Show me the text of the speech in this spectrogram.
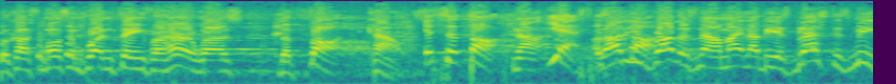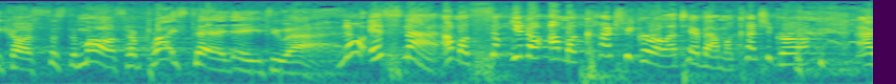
Because the most important thing for her was the thought counts. It's a thought. Now, yes, a lot of you brothers now might not be as blessed as me because Sister Moss, her price tag ain't too high. No, it's not. I'm a, you know, I'm a country girl. I tell you about, I'm a country girl. I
